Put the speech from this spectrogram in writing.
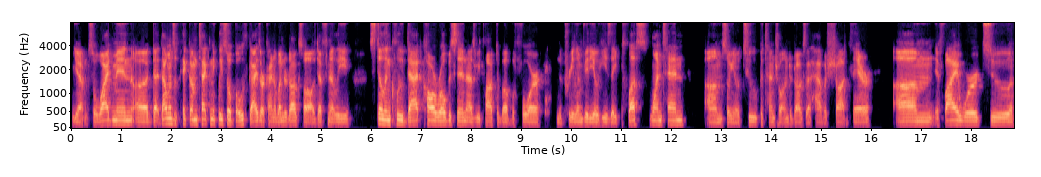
Yeah, so Weidman, uh, that that one's a pick'em technically. So both guys are kind of underdogs. So I'll definitely still include that. Karl Roberson, as we talked about before in the prelim video, he's a plus 110. Um, so you know, two potential underdogs that have a shot there. Um, if I were to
